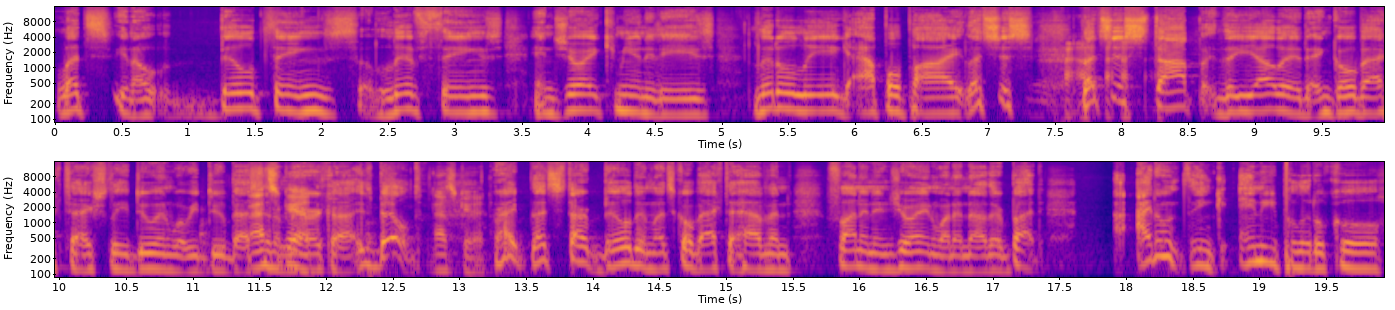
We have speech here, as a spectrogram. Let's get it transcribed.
let's, you know, build things, live things, enjoy communities, little league, apple pie. Let's just let's just stop the yelling and go back to actually doing what we do best That's in good. America is build. That's good. Right? Let's start building. Let's go back to having fun and enjoying one another. But I- don't think any political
